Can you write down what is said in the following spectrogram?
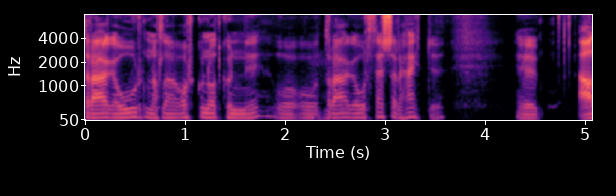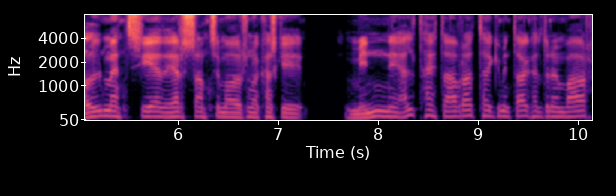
draga úr orkunótkunni og, og mm. draga úr þessari hættu. Almennt séð er samt sem aður kannski minni eldhætta af ráttækjum í dag heldur en var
